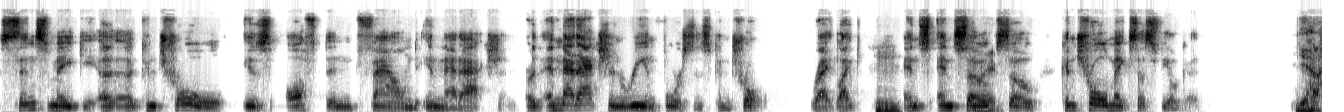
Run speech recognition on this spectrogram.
sense making, uh, uh, control is often found in that action, or and that action reinforces control, right? Like, hmm. and and so right. so control makes us feel good. Yeah.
